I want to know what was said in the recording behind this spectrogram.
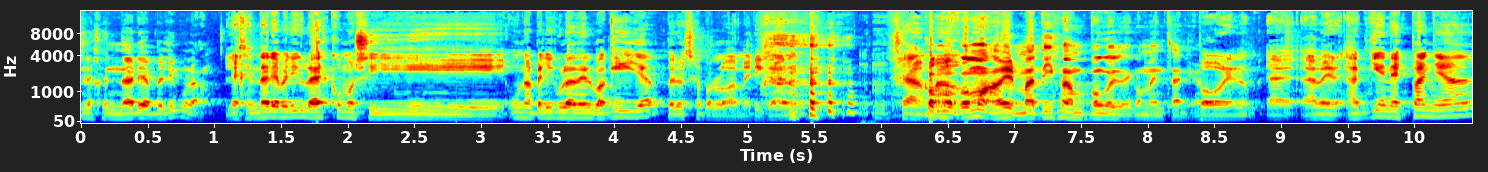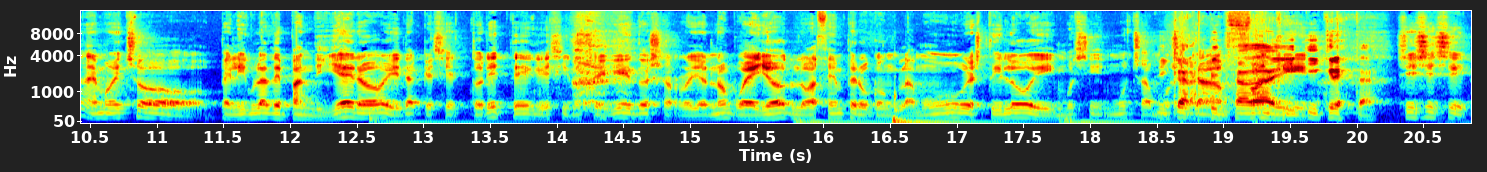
Legendaria película. Legendaria película es como si una película del vaquilla, pero hecha por los americanos. O sea, ¿Cómo, más- cómo? A ver, matiza un poco ese comentario. pues, a, ver, aquí en España hemos hecho películas de pandilleros y tal, que si el torete, que si no sé qué, todo ese rollo, ¿no? Pues ellos lo hacen, pero con glamour, estilo y musi- mucha y música caras pintadas funky. y, y crestas. Sí, sí, sí.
